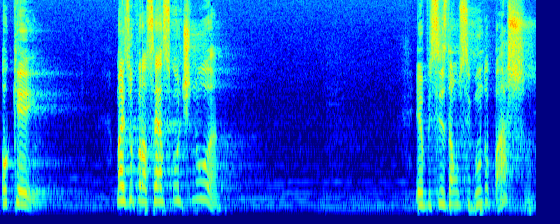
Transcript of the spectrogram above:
Ok, mas o processo continua. Eu preciso dar um segundo passo.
